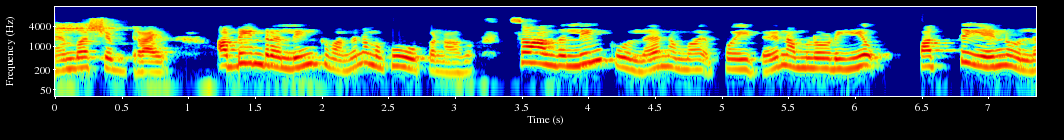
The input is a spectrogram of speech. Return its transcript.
மெம்பர்ஷிப் டிரைவ் அப்படின்ற லிங்க் வந்து நமக்கு ஓப்பன் ஆகும். ஸோ அந்த லிங்க் உள்ள நம்ம போயிட்டு நம்மளுடைய பத்து எண் உள்ள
